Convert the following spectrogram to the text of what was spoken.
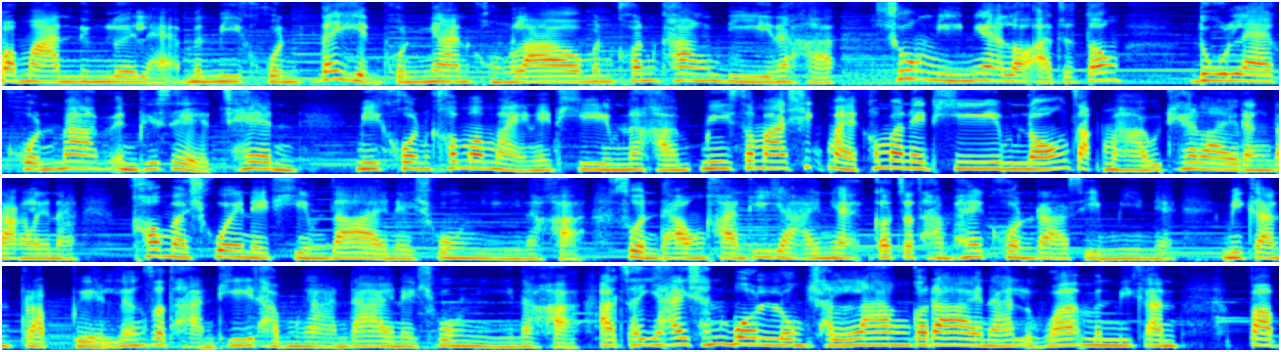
ประมาณนึงเลยแหละ มันมีคนได้เห็นผลงานของเรา มันค่อนข้างดีนะคะ ช่วงนี้เนี่ยเราอาจจะต้อง ดูแลคนมากเป็นพิเศษ เช่น มีคนเข้ามาใหม่ในทีมนะคะ มีสมาชิกใหม่เข้ามาในทีม น้องจากมหาวิทยาลัยดัง ๆ เลยนะ เข้ามาช่วยในทีมได้ในช่วงนี้นะคะ ส่วนดาวอังคารที่ย้ายเนี่ยก็จะทำให้คนราศีมีนเนี่ยมีการปรับเปลี่ยนเรื่องสถานที่ทำงานได้ในช่วงนี้นะคะ อาจจะย้ายชั้นบนลงชั้นล่างก็ได้นะ หรือว่ามันมีการปรับ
